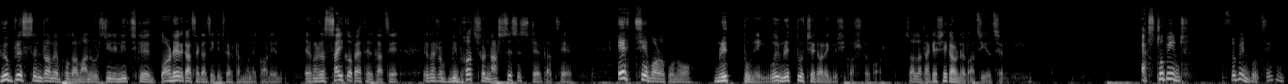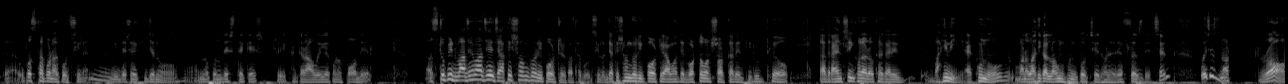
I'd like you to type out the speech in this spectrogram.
হিউব্রেস সিন্ড্রোমে ভোগা মানুষ, যিনি নিজকে গডের কাছাকাছি কিছু একটা মনে করেন, এরকম একটা সাইকোপ্যাথের কাছে, এরকম একটা বিভৎস নার্সিসিস্টের কাছে, এর চেয়ে বড় কোনো মৃত্যু নেই। ওই মৃত্যুর চেয়ে অনেক বেশি কষ্টকর। চল্লা তাকে সে কারণে বাঁচিয়েছেন এক স্টুপিড বলছি উপস্থাপনা করছিলেন বিদেশে কি যেন অন্য কোন দেশ থেকে সেখানকার আওয়ামী কোনো পদের। স্টুপিড মাঝে মাঝে জাতিসংঘ রিপোর্টের কথা বলছিলেন জাতিসংঘ রিপোর্টে আমাদের বর্তমান সরকারের বিরুদ্ধেও তাদের আইন শৃঙ্খলা রক্ষাকারী বাহিনী এখনও মানবাধিকার লঙ্ঘন করছে ধরনের রেফারেন্স দিচ্ছেন উইচ ইজ নট রং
